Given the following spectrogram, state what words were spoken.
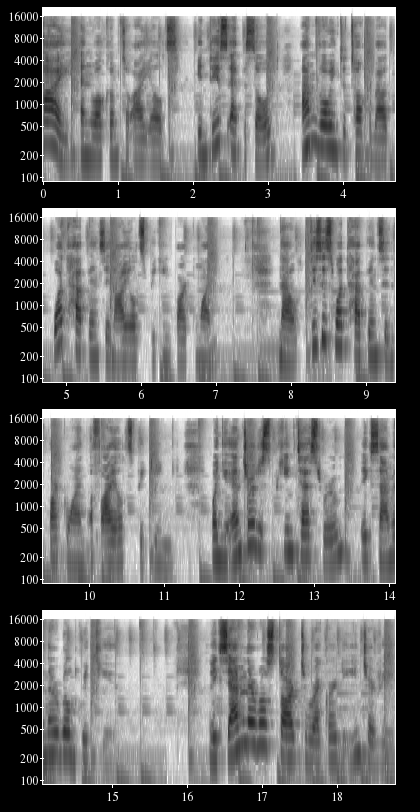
Hi, and welcome to IELTS. In this episode, I'm going to talk about what happens in IELTS speaking part 1. Now, this is what happens in part 1 of IELTS speaking. When you enter the speaking test room, the examiner will greet you. The examiner will start to record the interview.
